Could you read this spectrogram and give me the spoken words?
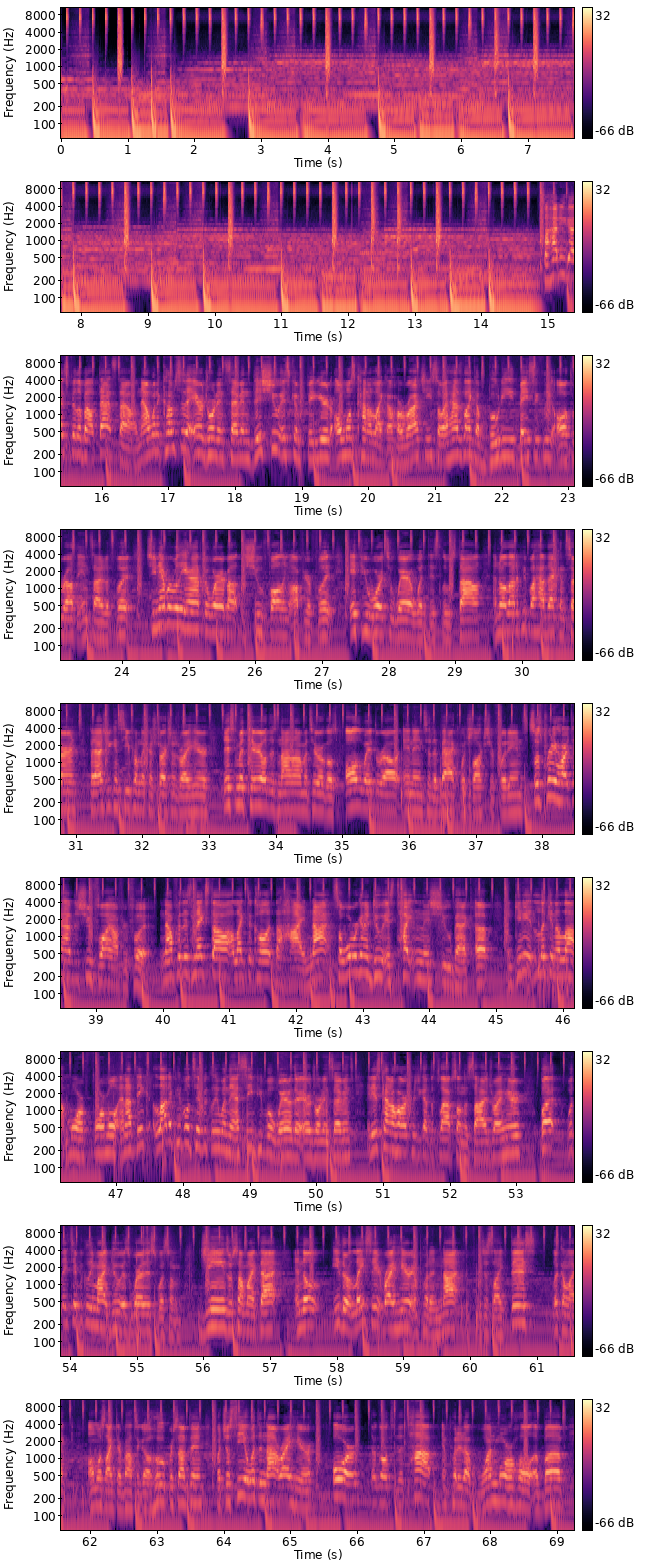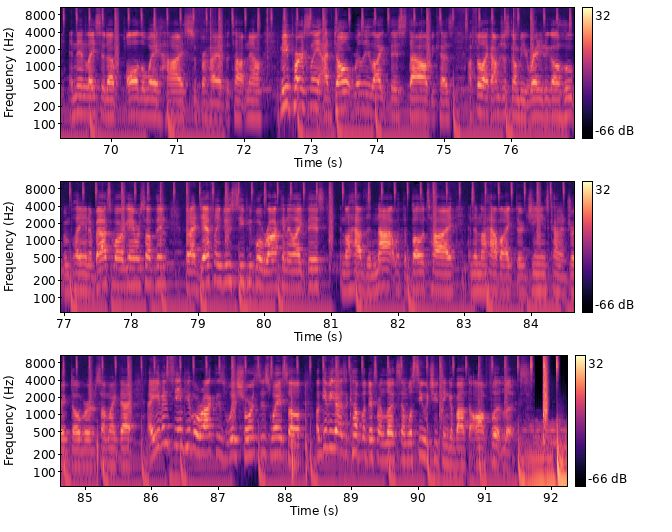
Do you guys feel about that style? Now when it comes to the Air Jordan 7, this shoe is configured almost kind of like a Huarache. So it has like a booty basically all throughout the inside of the foot. So you never really have to worry about the shoe falling off your foot if you were to wear it with this loose style. I know a lot of people have that concern, but as you can see from the constructions right here, this material, this nylon material goes all the way throughout and into the back, which locks your foot in. So it's pretty hard to have the shoe fly off your foot. Now for this next style, I like to call it the high knot. So what we're gonna do is tighten this shoe back up and get it looking a lot more formal. And I think a lot of people typically when they see people wear their Air Jordan 7s, it is kind of hard because you got the flaps on the sides right here. But what they typically might do is wear this with some jeans or something like that. And they'll either lace it right here and put a knot just like this, looking like almost like they're about to go hoop or something but you'll see it with the knot right here or they'll go to the top and put it up one more hole above and then lace it up all the way high super high at the top. Now me personally i don't really like this style because i feel like i'm just gonna be ready to go hoop and play in a basketball game or something. But i definitely do see people rocking it like this and they'll have the knot with the bow tie and then they'll have like their jeans kind of draped over it or something like that. I even seen people rock this with shorts this way so i'll give you guys a couple different looks and we'll see what you think about the on foot looks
